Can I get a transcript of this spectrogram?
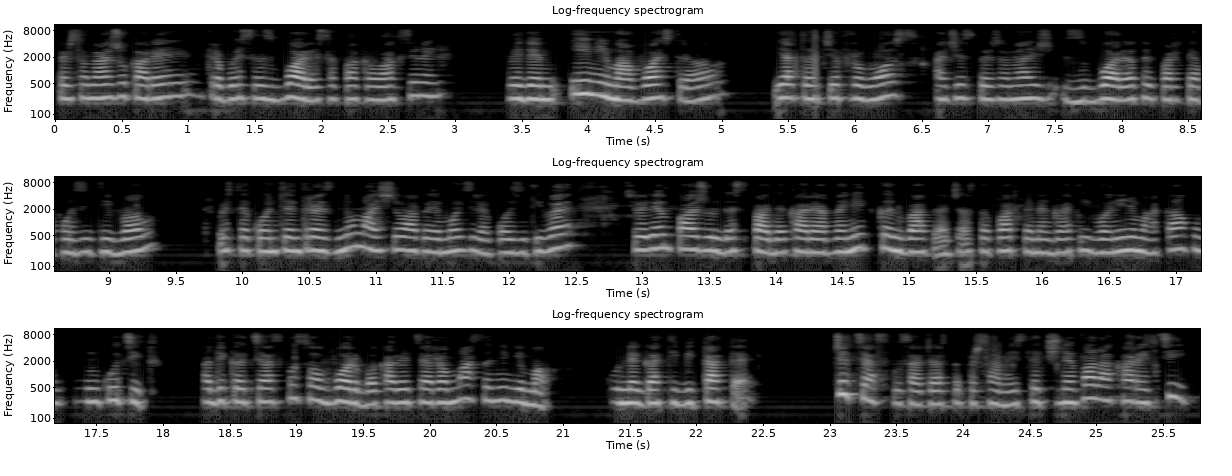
personajul care trebuie să zboare, să facă o acțiune. Vedem inima voastră. Iată ce frumos acest personaj zboară pe partea pozitivă. Trebuie să te concentrezi numai și numai pe emoțiile pozitive și vedem pajul de spade care a venit cândva pe această parte negativă în inima ta cu un cuțit. Adică ți-a spus o vorbă care ți-a rămas în inimă cu negativitate. Ce ți-a spus această persoană? Este cineva la care ții?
